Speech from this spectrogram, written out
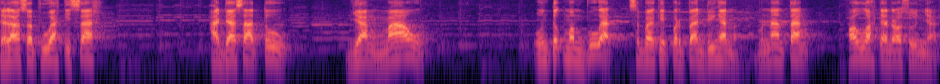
Dalam sebuah kisah, ada satu yang mau untuk membuat sebagai perbandingan menantang Allah dan Rasulnya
